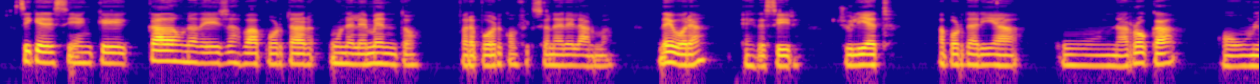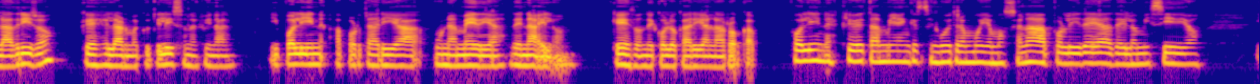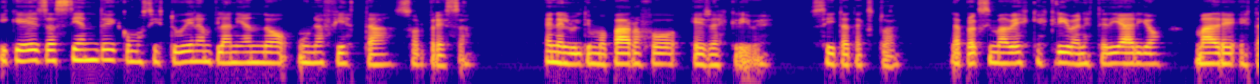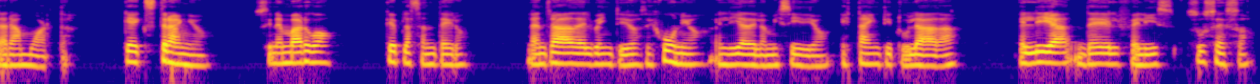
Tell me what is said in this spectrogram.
Así que deciden que cada una de ellas va a aportar un elemento para poder confeccionar el arma. Débora, es decir, Juliette, aportaría una roca o un ladrillo, que es el arma que utilizan al final, y Pauline aportaría una media de nylon, que es donde colocarían la roca. Pauline escribe también que se encuentra muy emocionada por la idea del homicidio y que ella siente como si estuvieran planeando una fiesta sorpresa. En el último párrafo ella escribe, cita textual, La próxima vez que escriba en este diario, madre estará muerta. Qué extraño. Sin embargo, qué placentero. La entrada del 22 de junio, el día del homicidio, está intitulada El día del feliz suceso.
